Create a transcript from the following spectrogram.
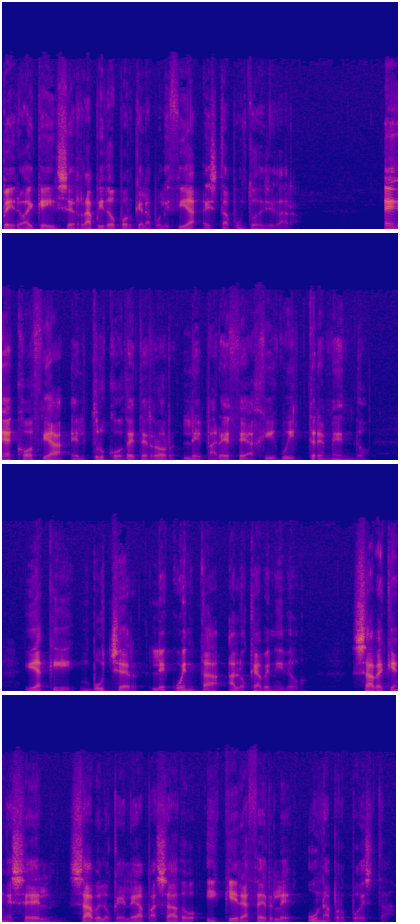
pero hay que irse rápido porque la policía está a punto de llegar. En Escocia el truco de terror le parece a Hiwi tremendo, y aquí Butcher le cuenta a lo que ha venido sabe quién es él, sabe lo que le ha pasado y quiere hacerle una propuesta.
